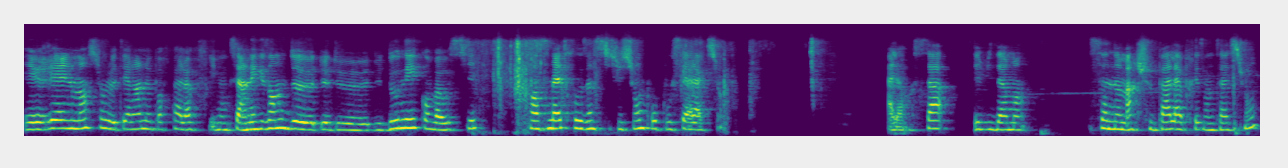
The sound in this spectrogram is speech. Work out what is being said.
et réellement sur le terrain ne porte pas leurs fruits. Donc, c'est un exemple de, données qu'on va aussi transmettre aux institutions pour pousser à l'action. Alors ça, évidemment, ça ne marche pas, la présentation.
